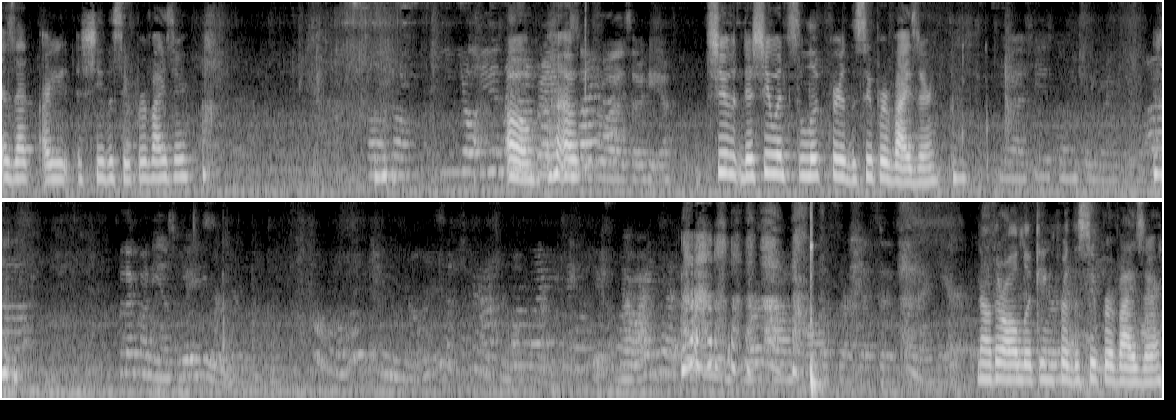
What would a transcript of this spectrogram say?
Is that are you? Is she the supervisor? Oh, no. You'll- oh, She's Oh, the supervisor here. She does. She wants to look for the supervisor. Yeah, she's going to bring it. Telefonias, where you were. No, I definitely work on all the surfaces when I'm here. Now they're all looking for the supervisor.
